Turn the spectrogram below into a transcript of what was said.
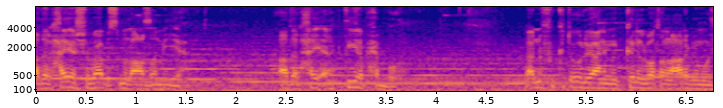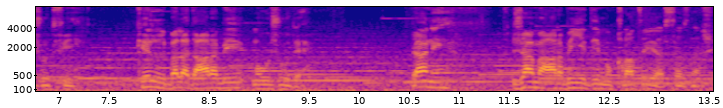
هذا الحي يا شباب اسمه الأعظمية. هذا الحي أنا كثير بحبه. لأنه فيك تقولوا يعني من كل الوطن العربي موجود فيه. كل بلد عربي موجودة. يعني جامعة عربية ديمقراطية أستاذ ناجي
